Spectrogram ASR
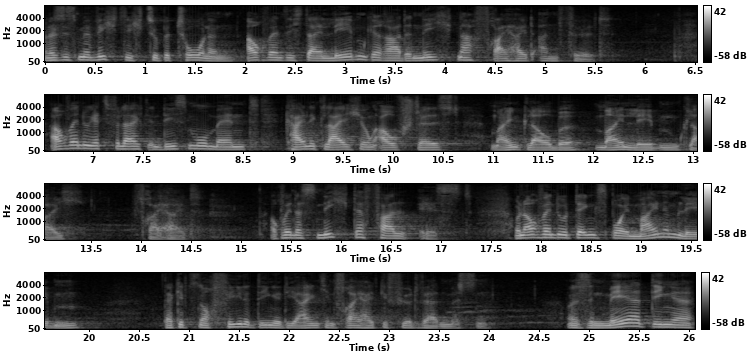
Und es ist mir wichtig zu betonen, auch wenn sich dein Leben gerade nicht nach Freiheit anfühlt, auch wenn du jetzt vielleicht in diesem Moment keine Gleichung aufstellst, mein Glaube, mein Leben gleich Freiheit. Auch wenn das nicht der Fall ist. Und auch wenn du denkst, boah, in meinem Leben da gibt es noch viele Dinge, die eigentlich in Freiheit geführt werden müssen. Und es sind mehr Dinge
